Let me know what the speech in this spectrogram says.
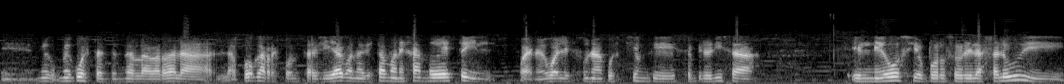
Eh, me, me cuesta entender la verdad la, la poca responsabilidad con la que está manejando esto y bueno, igual es una cuestión que se prioriza el negocio por sobre la salud y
